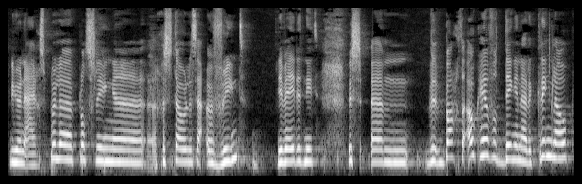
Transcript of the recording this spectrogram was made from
die hun eigen spullen plotseling uh, gestolen zijn. Een vriend, je weet het niet. Dus um, we brachten ook heel veel dingen naar de kringloop.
